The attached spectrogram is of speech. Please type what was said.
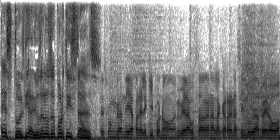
Esto, el diario de los deportistas. Es un gran día para el equipo, ¿no? Me hubiera gustado ganar la carrera sin duda, pero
